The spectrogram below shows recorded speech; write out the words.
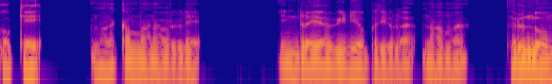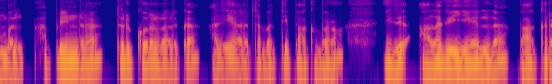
ஓகே. வணக்கம் மாணவர்களே. இன்றைய வீடியோ பதிவில் நாம் திருந்தோம்பல் அப்படின்ற திருக்குறளில் இருக்க அதிகாரத்தை பற்றி பார்க்க போகிறோம் இது அழகு ஏழில் பார்க்குற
